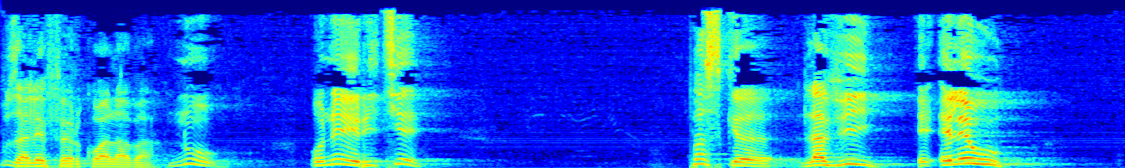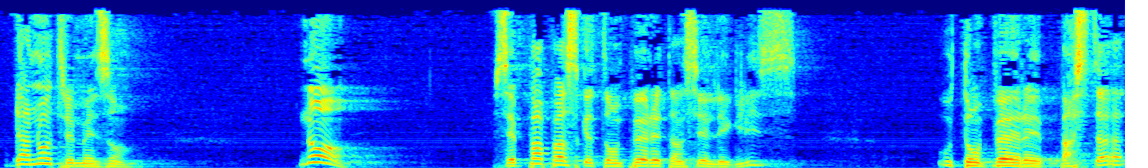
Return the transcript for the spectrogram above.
Vous allez faire quoi là-bas? Nous, on est héritiers. Parce que la vie, elle est où? Dans notre maison. Non. C'est pas parce que ton père est ancien de l'église, ou ton père est pasteur,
